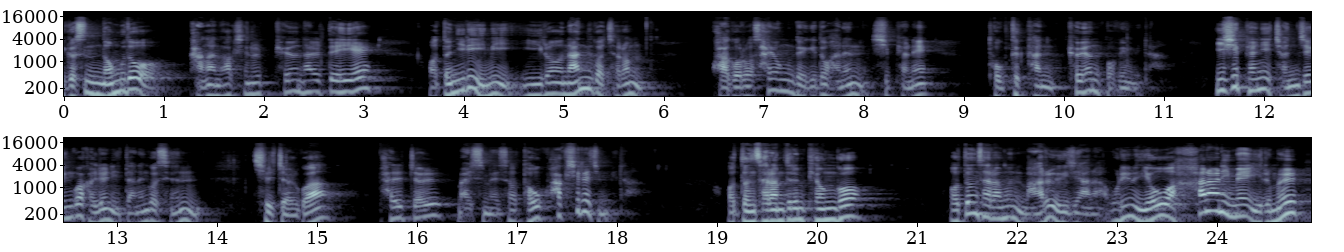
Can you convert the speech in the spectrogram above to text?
이것은 너무도 강한 확신을 표현할 때에 어떤 일이 이미 일어난 것처럼 과거로 사용되기도 하는 시편의 독특한 표현법입니다. 이 시편이 전쟁과 관련이 있다는 것은 7절과 8절 말씀에서 더욱 확실해집니다. 어떤 사람들은 병거, 어떤 사람은 말을 의지하나 우리는 여호와 하나님의 이름을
